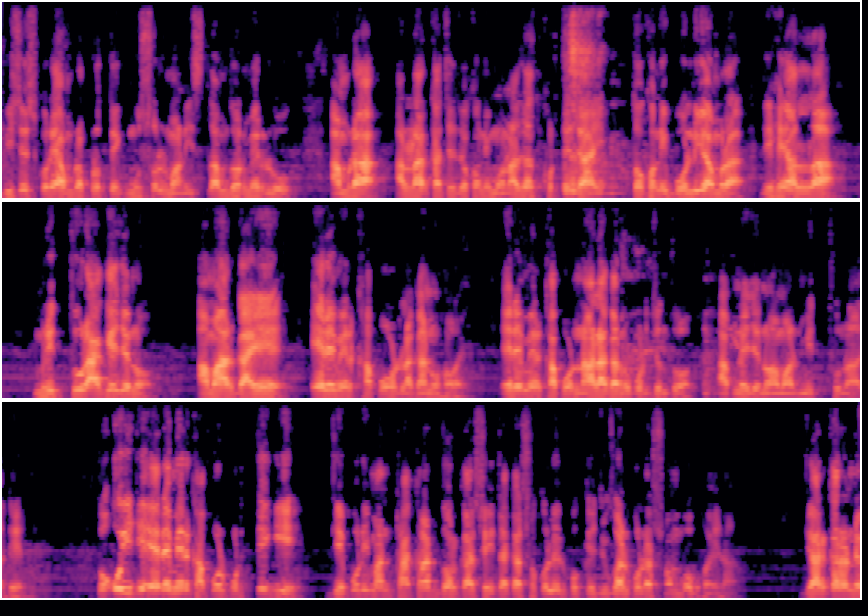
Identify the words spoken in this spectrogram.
বিশেষ করে আমরা প্রত্যেক মুসলমান, ইসলাম ধর্মের লোক, আমরা আল্লাহর কাছে যখনই মোনাজাত করতে যাই, তখনই বলি আমরা যে, হে আল্লাহ, মৃত্যুর আগে যেন আমার গায়ে এরেমের কাপড় লাগানো হয়। এরেমের কাপড় না লাগানো পর্যন্ত আপনি যেন আমার মৃত্যু না দেন। তো ওই যে এরেমের কাপড় পরতে গিয়ে যে পরিমাণ টাকার দরকার, সেই টাকা সকলের পক্ষে জোগাড় করা সম্ভব হয় না। যার কারণে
